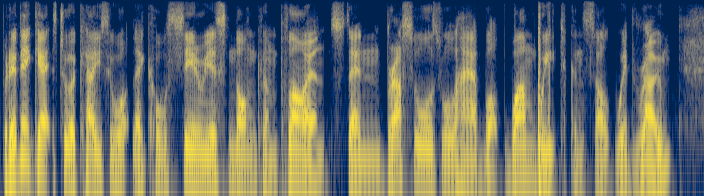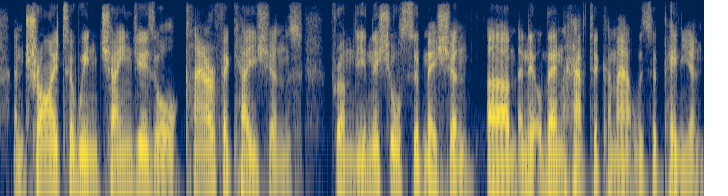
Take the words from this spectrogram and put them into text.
But if it gets to a case of what they call serious non compliance, then Brussels will have, what, one week to consult with Rome and try to win changes or clarifications from the initial submission, um, and it will then have to come out with its opinion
